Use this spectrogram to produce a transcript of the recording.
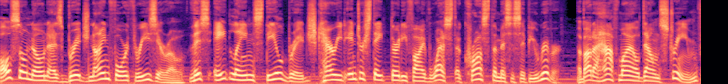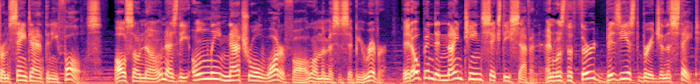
Also known as Bridge 9430, this eight lane steel bridge carried Interstate 35 west across the Mississippi River, about a half mile downstream from St. Anthony Falls, also known as the only natural waterfall on the Mississippi River. It opened in 1967 and was the third busiest bridge in the state,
